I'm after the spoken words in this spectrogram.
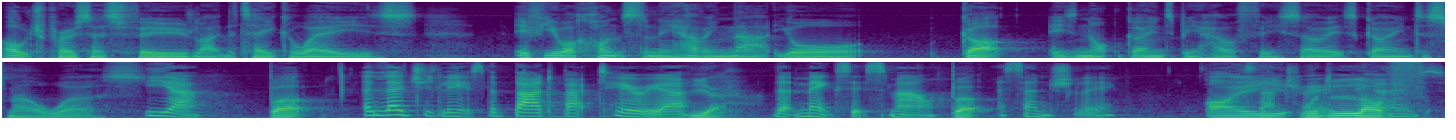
ultra processed food like the takeaways. If you are constantly having that your gut is not going to be healthy so it's going to smell worse. Yeah. but Allegedly, it's the bad bacteria yeah. that makes it smell, but essentially. I would love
